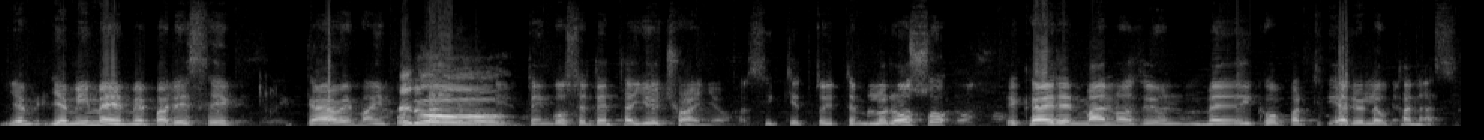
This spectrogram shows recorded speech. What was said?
Y a, mí me, parece cada vez más importante Pero... tengo 78 años, así que estoy tembloroso de caer en manos de un médico partidario de la eutanasia.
